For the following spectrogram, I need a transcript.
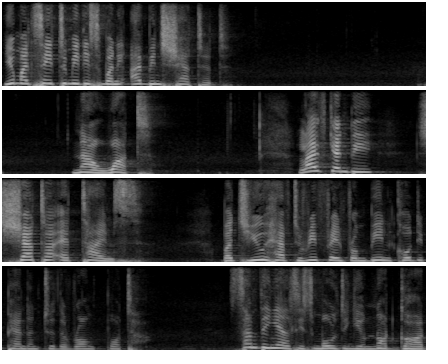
You might say to me this morning, I've been shattered. Now what? Life can be shattered at times, but you have to refrain from being codependent to the wrong potter. Something else is molding you, not God.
